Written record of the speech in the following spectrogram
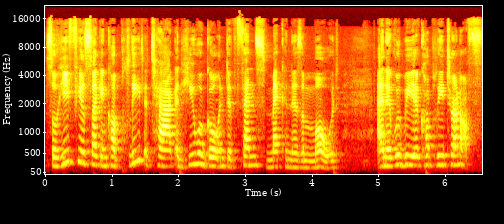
So he feels like in complete attack and he will go in defense mechanism mode and it will be a complete turnoff.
